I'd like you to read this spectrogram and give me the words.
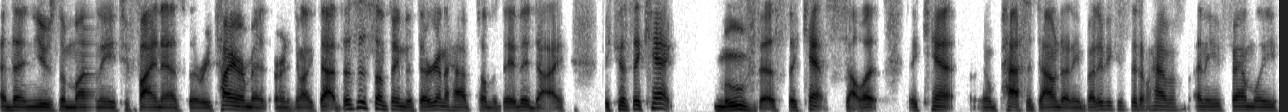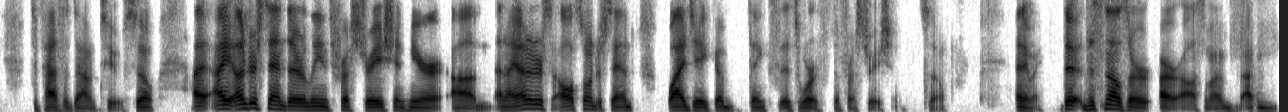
and then use the money to finance their retirement or anything like that. This is something that they're going to have till the day they die because they can't move this, they can't sell it, they can't you know, pass it down to anybody because they don't have any family to pass it down to. So I, I understand Darlene's frustration here, um, and I under- also understand why Jacob thinks it's worth the frustration. So anyway, the the Snells are are awesome. I'm, I'm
